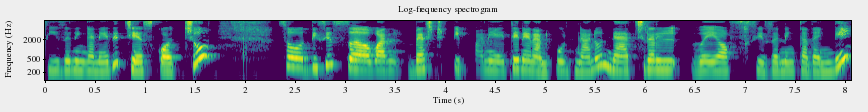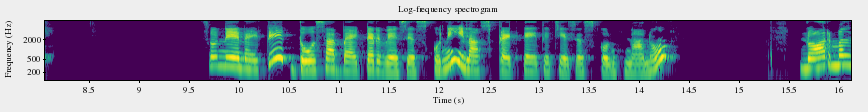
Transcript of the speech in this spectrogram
సీజనింగ్ అనేది చేసుకోవచ్చు. So this is one best tip అని అయితే నేను అనుకుంటున్నాను. న్యాచురల్ వే ఆఫ్ సీజనింగ్ కదండి. సో నేనైతే దోశ బ్యాటర్ వేసేసుకొని ఇలా స్ప్రెడ్ అయితే చేసేసుకుంటున్నాను. నార్మల్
